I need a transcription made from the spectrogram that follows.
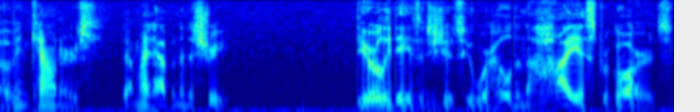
of encounters that might happen in the street. The early days of jiu-jitsu were held in the highest regards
